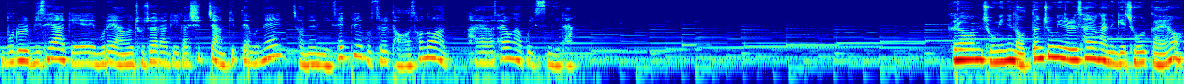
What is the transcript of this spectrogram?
물을 미세하게 물의 양을 조절하기가 쉽지 않기 때문에 저는 이 세필붓을 더 선호하여 사용하고 있습니다. 그럼 종이는 어떤 종이를 사용하는 게 좋을까요?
